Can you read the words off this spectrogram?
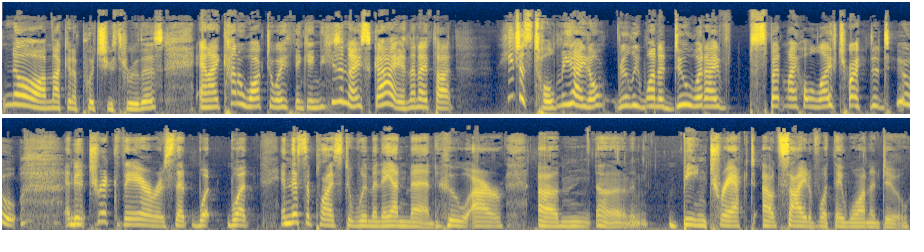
no, I'm not going to put you through this. And I kind of walked away thinking he's a nice guy. And then I thought he just told me I don't really want to do what I've spent my whole life trying to do. And it, the trick there is that what what and this applies to women and men who are um, uh, being tracked outside of what they want to do,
